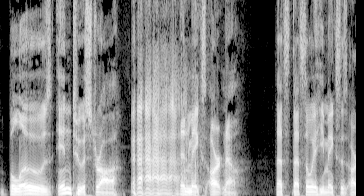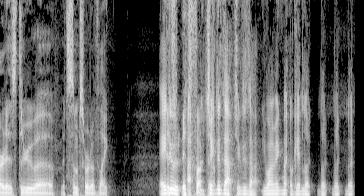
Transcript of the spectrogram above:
blows into a straw and makes art now. That's that's the way he makes his art is through uh it's some sort of like Hey, it's- dude, it's I- fucked check up. this out. Check this out. You want to make money? Okay, look, look, look, look.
